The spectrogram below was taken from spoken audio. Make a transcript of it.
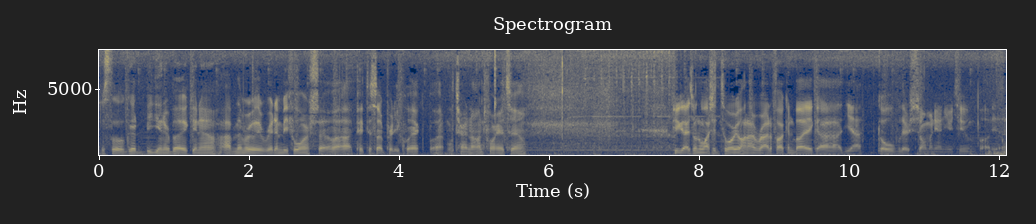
Just a little good beginner bike, you know. I've never really ridden before, so uh, I picked this up pretty quick, but we'll turn it on for you too. If you guys want to watch a tutorial on how to ride a fucking bike, uh, yeah, go over. There's so many on YouTube, but yeah.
